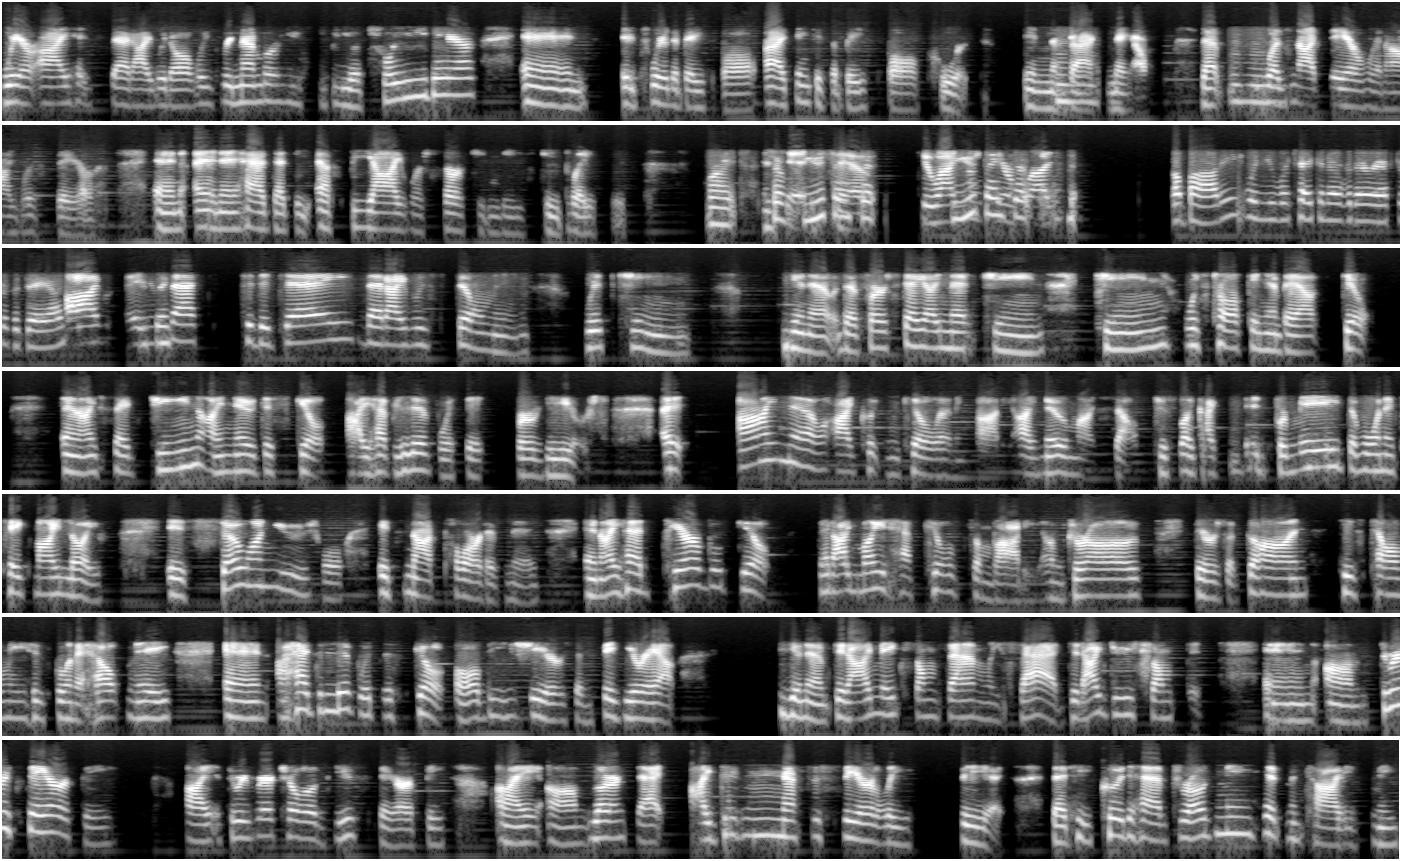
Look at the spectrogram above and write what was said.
where I had said I would always remember used to be a tree there, and it's where the baseball, I think it's a baseball court in the mm-hmm. back now. That Mhm. was not there when I was there. And and it had that the FBI were searching these two places. right. So, do you think so, that do I do you think, think there that was a body when you were taken over there after the dance? I in think- fact to the day that I was filming with Jean, you know, the first day I met Jean, Jean was talking about guilt. And I said, Jean, I know this guilt. I have lived with it for years. I, I know I couldn't kill anybody. I know myself. Just like I, it, for me to want to take my life is so unusual. It's not part of me. And I had terrible guilt that I might have killed somebody. I'm drugged. There's a gun. He's telling me he's going to help me. And I had to live with this guilt all these years and figure out, you know, did I make some family sad? Did I do something? And um, through therapy, I through ritual abuse therapy, I um, learned that I didn't necessarily see it. That he could have drugged me, hypnotized me,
